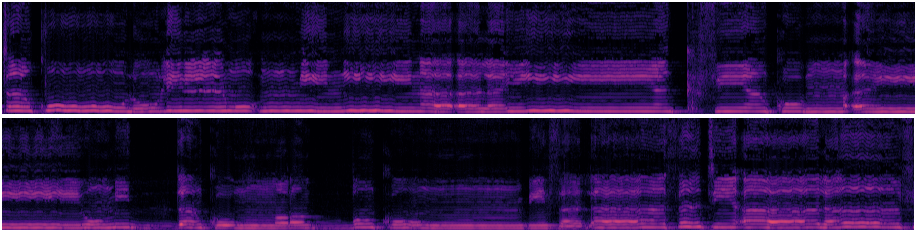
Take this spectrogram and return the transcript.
تقول للمؤمنين ألن يكفيكم أن يمدكم ربكم بثلاثة آلاف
